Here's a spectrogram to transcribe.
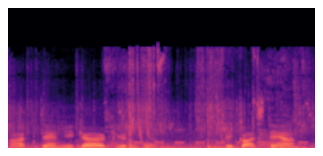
Right, down you go, beautiful. Big guy's down.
